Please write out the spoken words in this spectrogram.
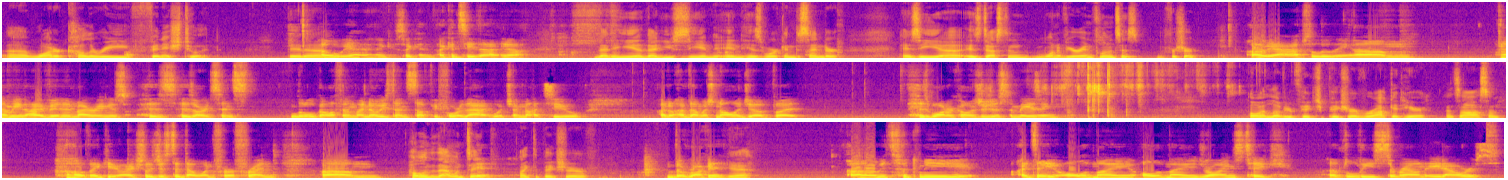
uh, watercolory finish to it. That uh, Oh yeah, I guess I can I can see that. Yeah. that he uh, that you see in in his work in Descender. Is he uh, is Dustin one of your influences for sure? Oh yeah, absolutely. Um, I mean, I've been admiring his his his art since Little Gotham. I know he's done stuff before that, which I'm not too. I don't have that much knowledge of, but his watercolors are just amazing. Oh, I love your picture picture of Rocket here. That's awesome. Oh, thank you. I actually just did that one for a friend. Um, How long did that one take? Eh. Like the picture of the rocket. yeah. Um, it took me. I'd say all of my all of my drawings take at least around eight hours,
